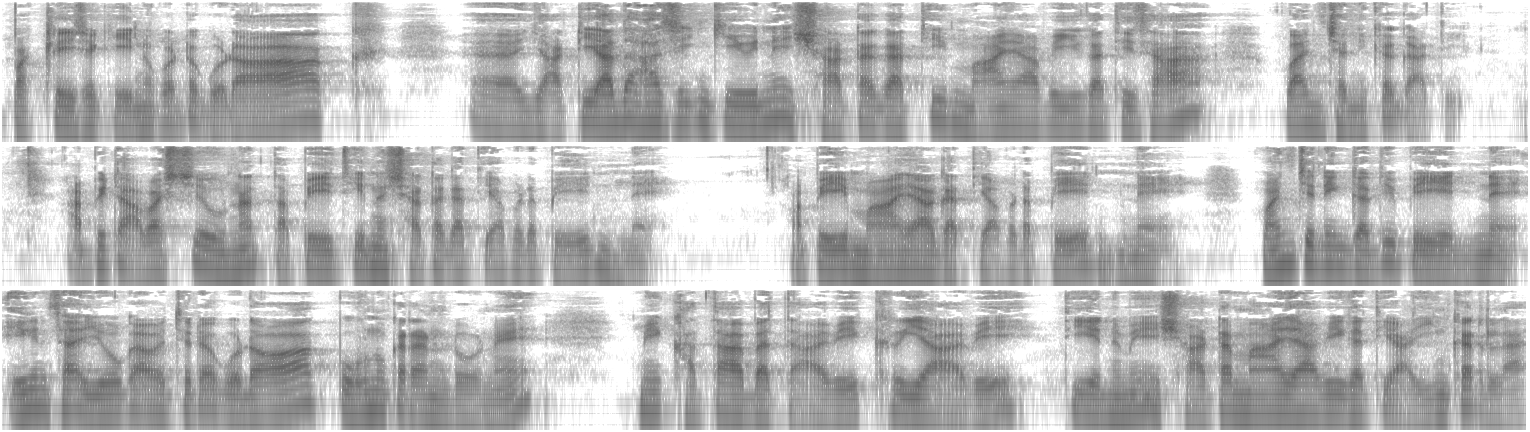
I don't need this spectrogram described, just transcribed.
උපක්ලේශ කියනකොට ගොඩාක් යටි අදහසින් කියවෙන්නේ ෂට ගති, මායාවී ගති සහ වංචනික ගති. අපිට අවශ්‍ය වුණත් අපේ තියෙන ෂට ගති අපිට පේන්නේ අපේ මායා ගති අපිට පේන්නේ වංචනික ගති පේන්නේ නැහැ. ඒ නිසා යෝගාවචර ගොඩාක් පුහුණු කරන්න ඕනේ. මේ කතා බතාවේ ක්‍රියාවේ තියෙන මේ ෂට මායාවී ගති අයින් කරලා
